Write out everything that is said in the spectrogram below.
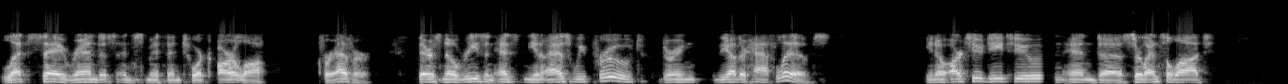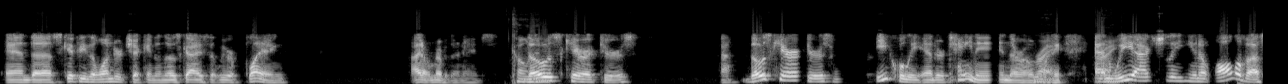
let's say, Randus and Smith and Torque are lost forever. There's no reason, as you know, as we proved during the other half lives. You know, R2D2 and uh, Sir Lancelot and uh, Skippy the Wonder Chicken and those guys that we were playing. I don't remember their names Conan. those characters uh, those characters were equally entertaining in their own Right, way. And right. we actually, you know, all of us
